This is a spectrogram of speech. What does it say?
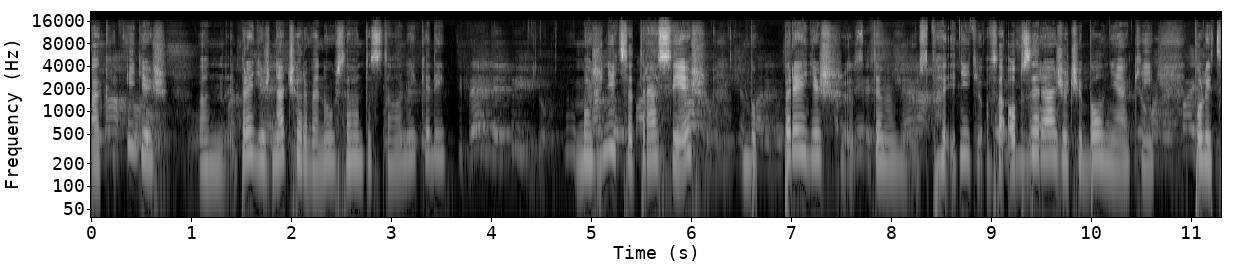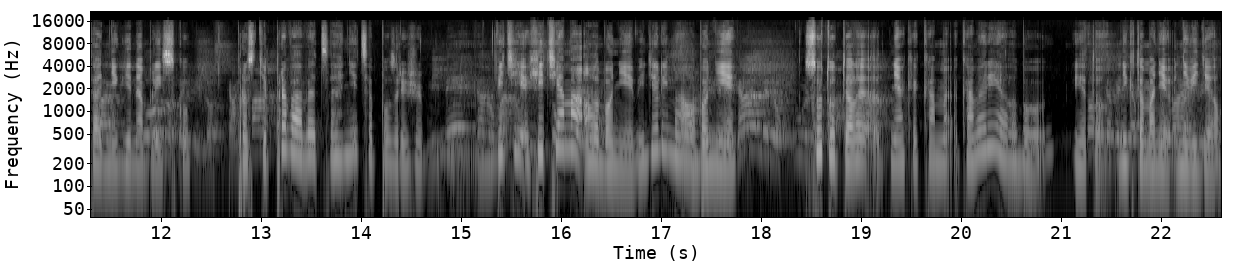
ak ideš, prejdeš na červenú, už sa vám to stalo niekedy, máš hneď sa trasieš, bo prejdeš, ten, hneď sa obzerá, že či bol nejaký policajt niekde na blízku. Proste prvá vec, hneď sa pozrie, že vidí, chytia ma alebo nie, videli ma alebo nie. Sú tu tele, nejaké kam- kamery, alebo je to, nikto ma ne, nevidel?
